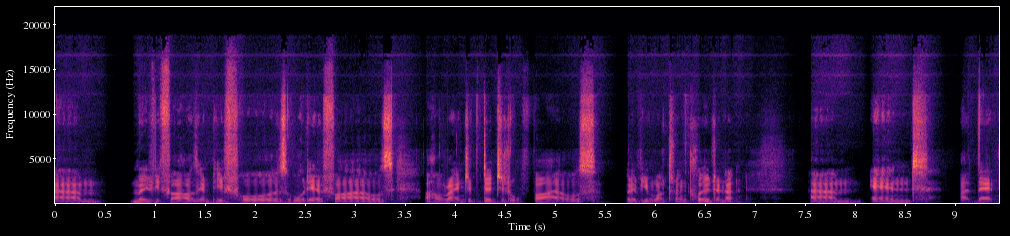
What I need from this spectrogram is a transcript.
um, movie files, MP4s, audio files, a whole range of digital files, whatever you want to include in it. Um, and but that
